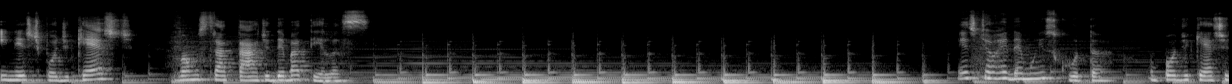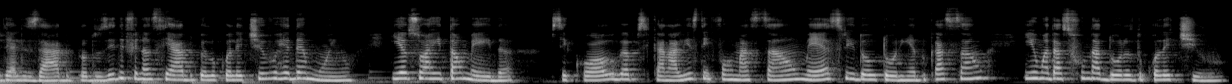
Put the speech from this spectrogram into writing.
e neste podcast vamos tratar de debatê-las. Este é o Redemoinho Escuta, um podcast idealizado, produzido e financiado pelo coletivo Redemoinho. E eu sou a Rita Almeida, psicóloga, psicanalista em formação, mestre e doutora em educação e uma das fundadoras do coletivo.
